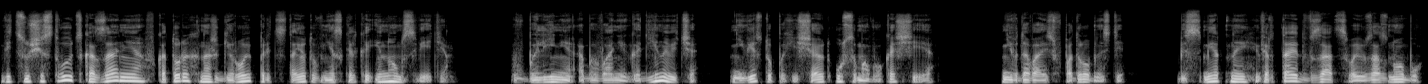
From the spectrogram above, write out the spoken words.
Ведь существуют сказания, в которых наш герой предстает в несколько ином свете. В былине об Иване Годиновиче невесту похищают у самого Кощея. Не вдаваясь в подробности, бессмертный вертает взад свою зазнобу,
